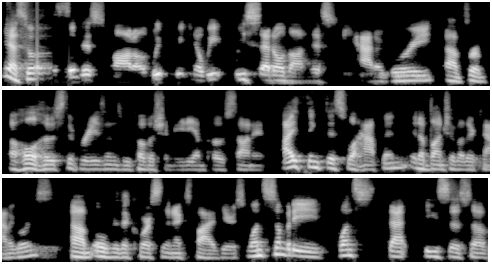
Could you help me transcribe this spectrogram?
Yeah. So this model, we, we, you know, we we settled on this category uh, for a whole host of reasons. We published a Medium post on it. I think this will happen in a bunch of other categories um, over the course of the next five years. Once somebody, once that thesis of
